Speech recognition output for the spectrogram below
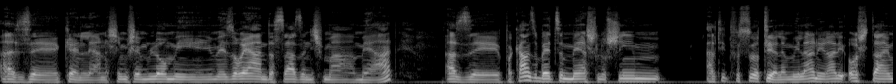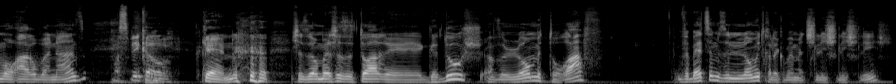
אז כן, לאנשים שהם לא מאזורי ההנדסה זה נשמע מעט. אז פק"ם זה בעצם 130, אל תתפסו אותי על המילה, נראה לי או שתיים או ארבע נז. מספיק קרוב. כן, שזה אומר שזה תואר אה, גדוש, אבל לא מטורף, ובעצם זה לא מתחלק באמת שליש, שליש, שליש.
